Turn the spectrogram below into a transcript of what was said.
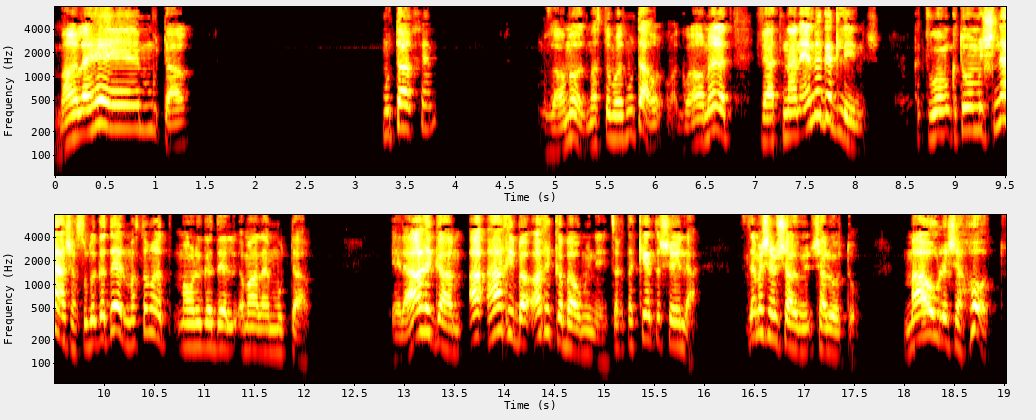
אמר להם, מותר. מותר, כן. מוזר מאוד, מה זאת אומרת מותר? הגמרא אומרת, ואתנן אין מגדלין. כתוב, כתוב במשנה שאסור לגדל, מה זאת אומרת מה הוא לגדל? אמר להם מותר. אלא אחי קבעו מיני, צריך לתקן את השאלה. זה מה שהם שאלו, שאלו אותו. מהו לשהות?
